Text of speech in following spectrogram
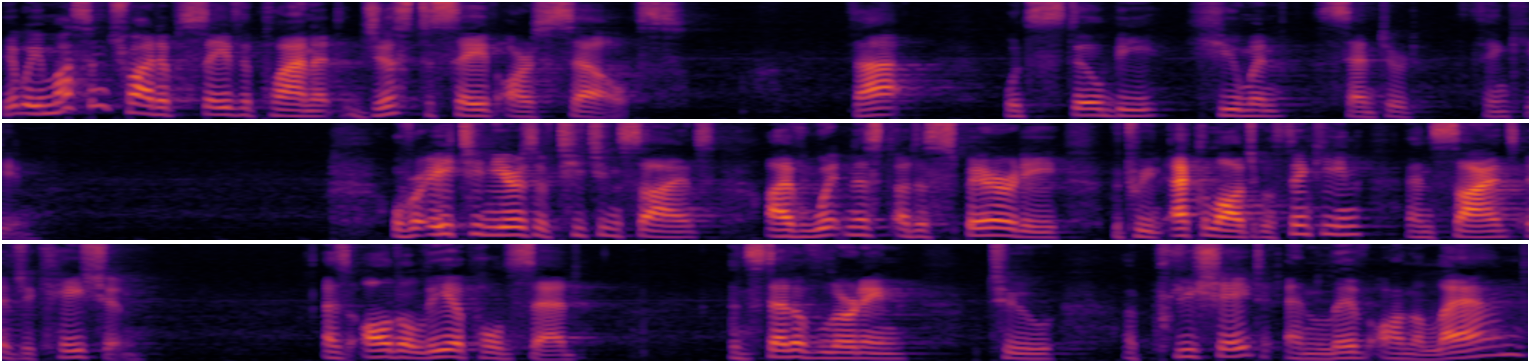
Yet we mustn't try to save the planet just to save ourselves. That would still be human centered thinking. Over 18 years of teaching science, I've witnessed a disparity between ecological thinking and science education. As Aldo Leopold said, instead of learning to appreciate and live on the land,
